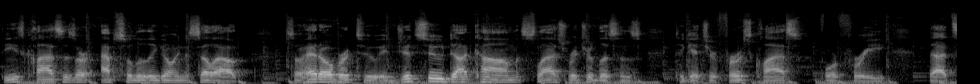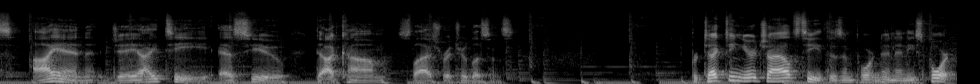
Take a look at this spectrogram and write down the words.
These classes are absolutely going to sell out. So head over to injitsu.com slash Richard Listens to get your first class for free. That's I-N-J-I-T-S-U dot com slash Richard Listens. Protecting your child's teeth is important in any sport.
